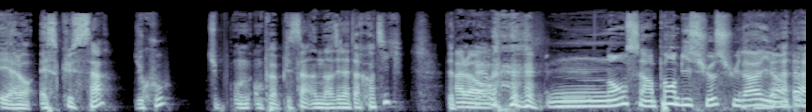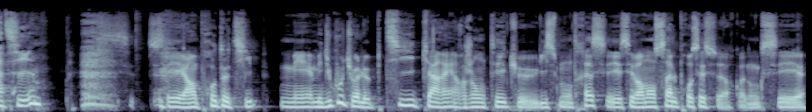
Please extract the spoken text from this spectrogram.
Et alors, est-ce que ça, du coup, on, peut appeler ça un ordinateur quantique? Alors, non, c'est un peu ambitieux celui-là, il est un peu petit. C'est un prototype, mais, mais du coup, tu vois, le petit carré argenté que Ulysse montrait, c'est vraiment ça le processeur. Quoi. Donc, c'est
